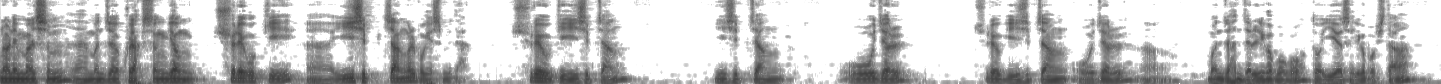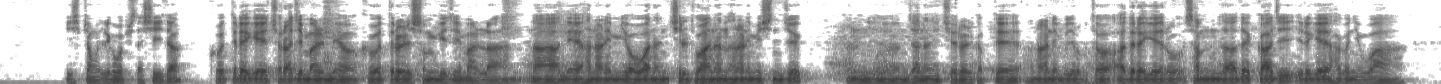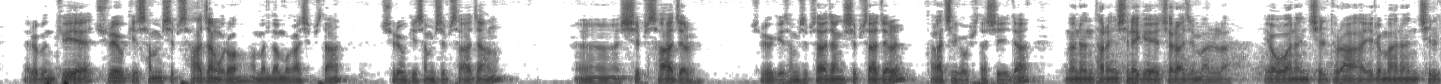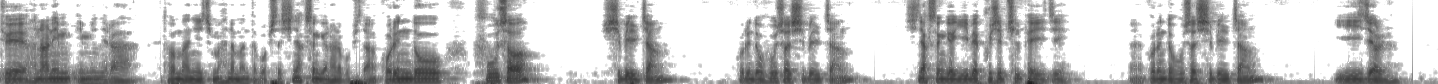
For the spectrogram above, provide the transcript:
하나님 말씀 먼저 구약성경 출애굽기 20장을 보겠습니다. 출애굽기 20장 20장 5절 출애굽기 20장 5절 먼저 한 절을 읽어보고 또 이어서 읽어봅시다. 20장을 읽어봅시다. 시작. 그것들에게 절하지 말며 그것들을 섬기지 말라. 나 내 하나님 여호와는 질투하는 하나님이신즉 한 자는 죄를 갚되 하나님 부지로부터 아들에게로 삼다대까지 이르게 하거니와 여러분 뒤에 출애굽기 34장으로 한번 넘어가십시다. 출애굽기 34장 14절 출애굽기 34장 14절 다 같이 읽어봅시다. 시작. 너는 다른 신에게 절하지 말라. 여호와는 질투라 이름하는 질투의 하나님이니라. 더 많이 있지만 하나만 더 봅시다. 신약 성경 하나 봅시다. 고린도 후서 11장. 고린도 후서 11장. 신약 성경 297페이지. 고린도 후서 11장 2절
